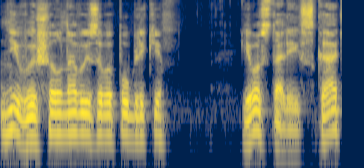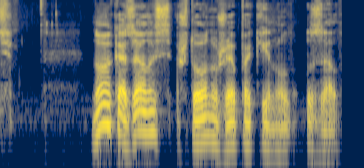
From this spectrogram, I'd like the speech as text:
не вышел на вызовы публики, его стали искать, но оказалось, что он уже покинул зал.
